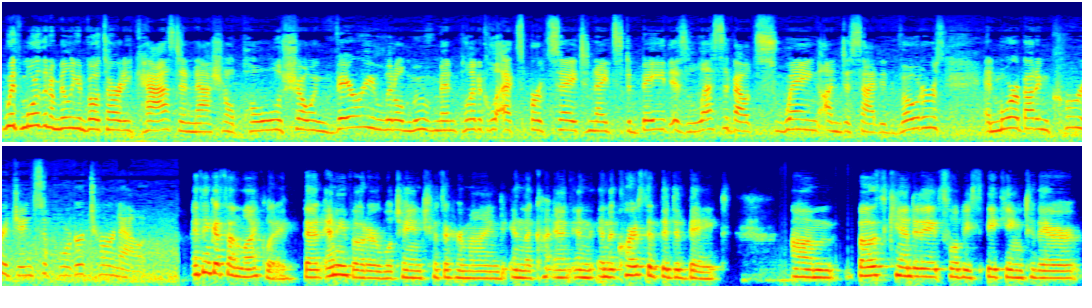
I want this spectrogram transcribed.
With more than a million votes already cast and national polls showing very little movement, political experts say tonight's debate is less about swaying undecided voters and more about encouraging supporter turnout. I think it's unlikely that any voter will change his or her mind in the in, in the course of the debate. Um, both candidates will be speaking to their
